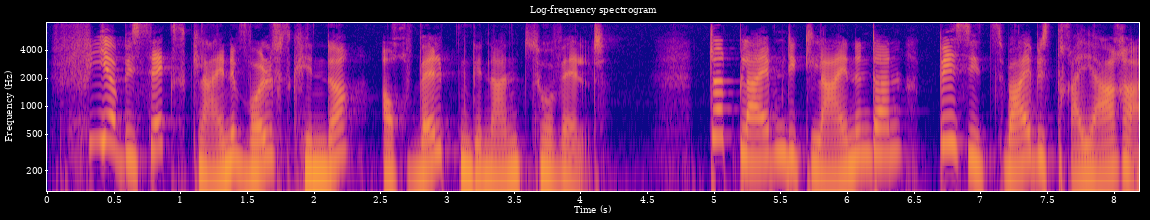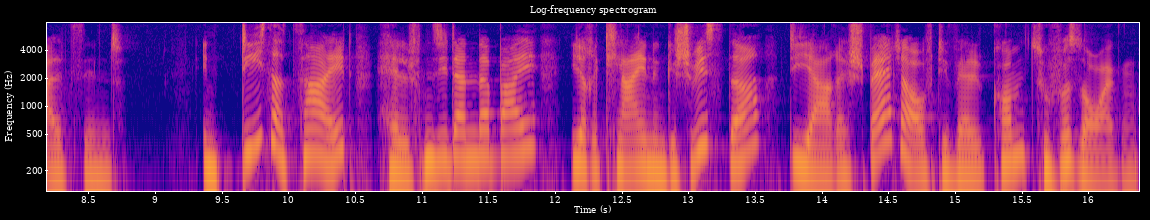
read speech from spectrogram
vier bis sechs kleine Wolfskinder auch Welpen genannt, zur Welt. Dort bleiben die Kleinen dann, bis sie zwei bis drei Jahre alt sind. In dieser Zeit helfen sie dann dabei, ihre kleinen Geschwister, die Jahre später auf die Welt kommen, zu versorgen.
